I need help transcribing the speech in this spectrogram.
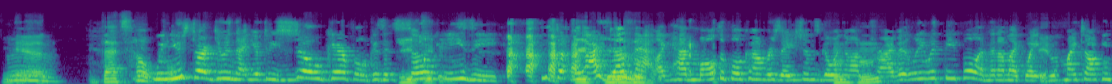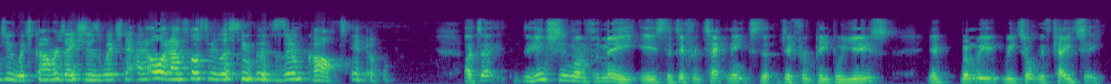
mm. and that's helpful. When you start doing that, you have to be so careful because it's you so do. easy. Start, like I've done that, like had multiple conversations going mm-hmm. on privately with people. And then I'm like, wait, yeah. who am I talking to? Which conversation is which? And, oh, and I'm supposed to be listening to the Zoom call too. You, the interesting one for me is the different techniques that different people use. You know, when we, we talk with Katie,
